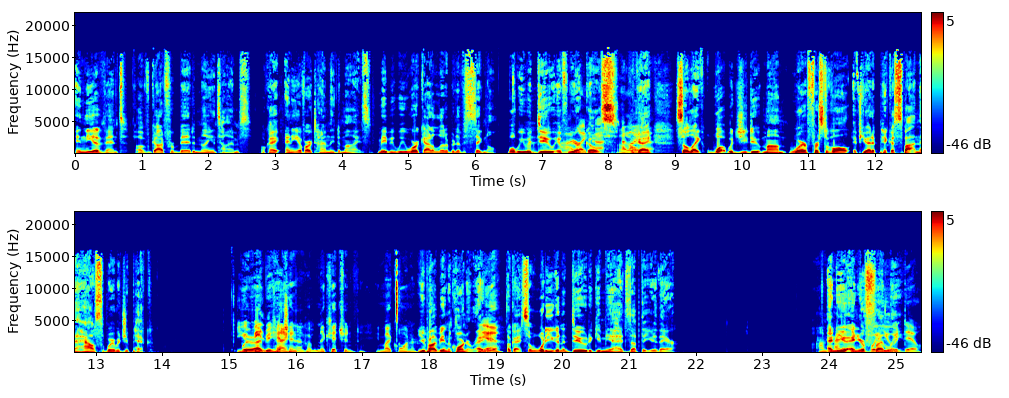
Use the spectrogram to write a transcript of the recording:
in the event of God forbid a million times, okay? Any of our timely demise, maybe we work out a little bit of a signal. What we would uh, do if I we are like that. ghosts, I like okay? that. So like, what would you do, Mom? Where first of all, if you had to pick a spot in the house, where would you pick? You'd Where be I'd in the be kitchen. hanging? I'm in the kitchen, in my corner. You'd probably be in the corner, right? Yeah. Okay, so what are you gonna do to give me a heads up that you're there? I'm And you- to and think you're of what you friendly. would do.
